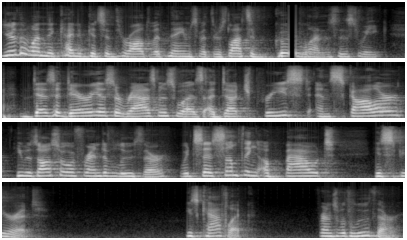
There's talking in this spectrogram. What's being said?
you're the one that kind of gets enthralled with names, but there's lots of good ones this week. Desiderius Erasmus was a Dutch priest and scholar. He was also a friend of Luther, which says something about his spirit. He's Catholic, friends with Luther.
